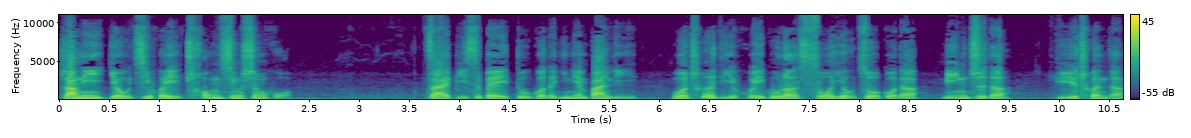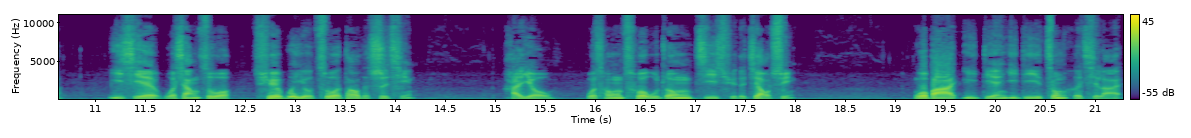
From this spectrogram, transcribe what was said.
让你有机会重新生活。在比斯贝度过的一年半里，我彻底回顾了所有做过的明智的、愚蠢的，一些我想做却未有做到的事情，还有。我从错误中汲取的教训，我把一点一滴综合起来，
